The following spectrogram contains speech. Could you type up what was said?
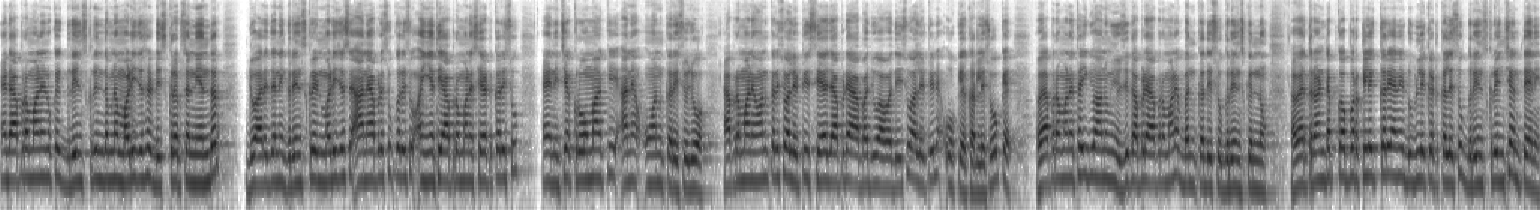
એન્ડ આ પ્રમાણેનું કંઈક ગ્રીન સ્ક્રીન તમને મળી જશે ડિસ્ક્રિપ્શનની અંદર. જો આ રીતેની ગ્રીન સ્ક્રીન મળી જશે, આને આપણે શું કરીશું? અહીંયાથી આ પ્રમાણે સેટ કરીશું. એ નીચે ક્રોમા કી આને ઓન કરીશું. જો આ પ્રમાણે ઓન કરીશું. આ લીટી સેજ આપણે આ બાજુ આવવા દઈશું. આ લીટીને ઓકે કરી લઈશું. ઓકે હવે આ પ્રમાણે થઈ ગયું. આનું મ્યુઝિક આપણે આ પ્રમાણે બંધ કરી દઈશું ગ્રીન સ્ક્રીનનું હવે ત્રણ ટપકા ઉપર ક્લિક કરી અને ડુપ્લિકેટ કરી લઈશું. ગ્રીન સ્ક્રીન છે ને તેની.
